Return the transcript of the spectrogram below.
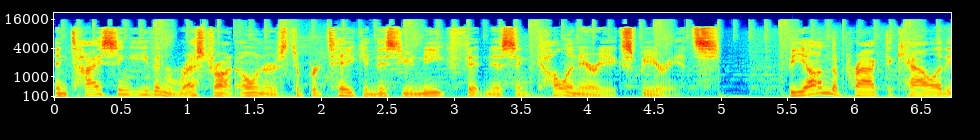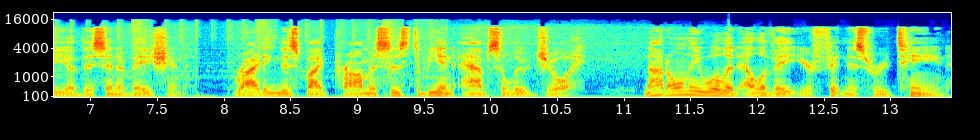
enticing even restaurant owners to partake in this unique fitness and culinary experience. Beyond the practicality of this innovation, Riding this bike promises to be an absolute joy. Not only will it elevate your fitness routine,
